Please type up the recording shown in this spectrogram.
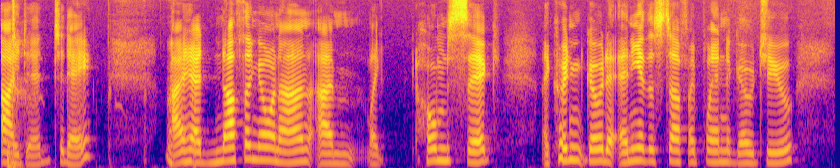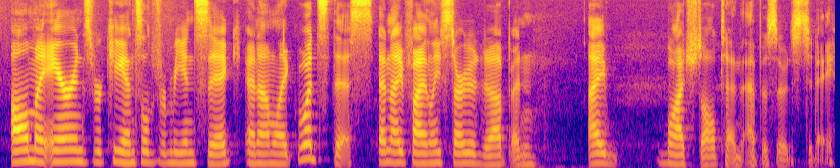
I did today, I had nothing going on. I'm like homesick. I couldn't go to any of the stuff I planned to go to. All my errands were canceled for being sick, and I'm like, "What's this?" And I finally started it up, and I watched all ten episodes today.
